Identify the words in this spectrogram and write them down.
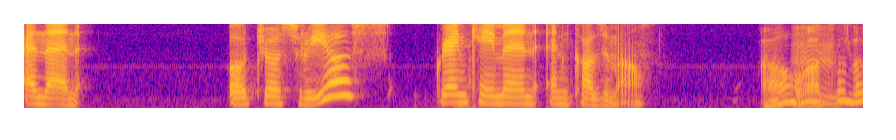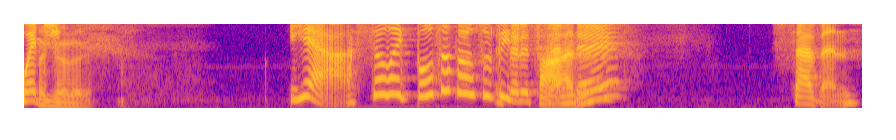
and then Ocho Rios, Grand Cayman, and Cozumel. Oh, that's a, that's Which- a good. Yeah, so like both of those would be Is it a fun. 10 day? Seven.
